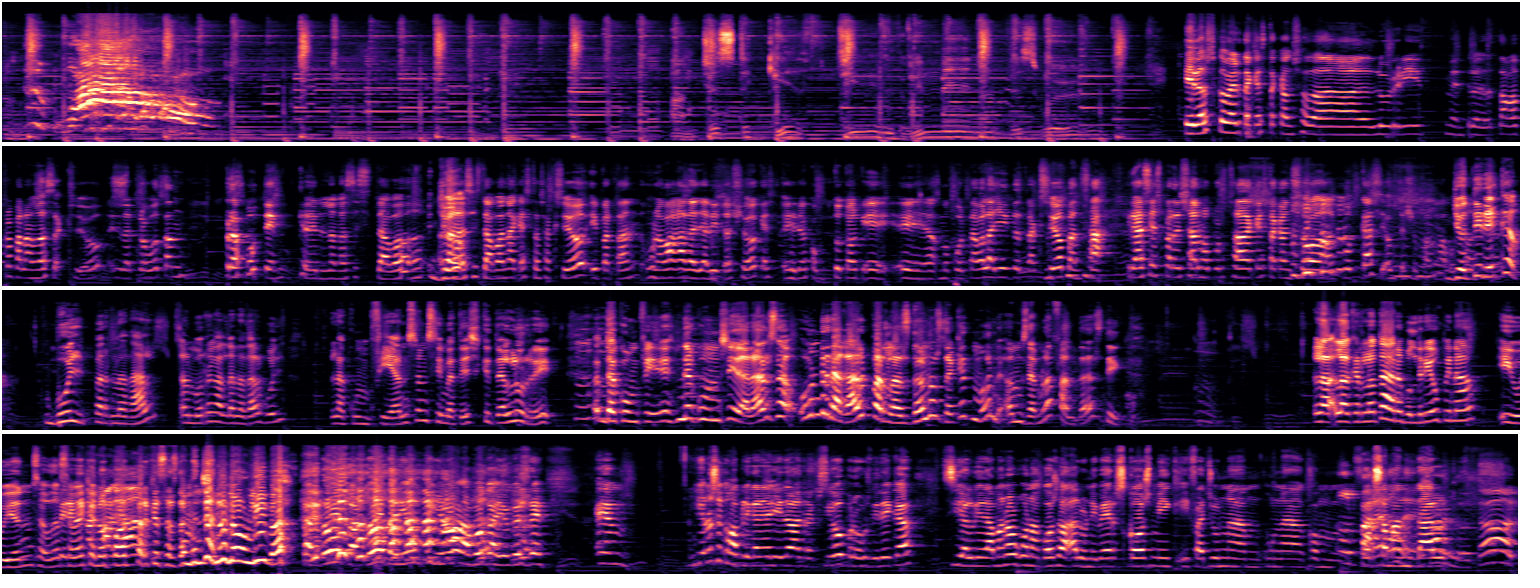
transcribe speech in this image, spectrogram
Wow! I'm just a gift to the women of this world. He descobert aquesta cançó de Lou Reed mentre estava preparant la secció i la trobo tan prepotent que la necessitava, jo... La necessitava en aquesta secció i per tant, una vegada ja dit això, que era com tot el que eh, m'aportava la llei d'atracció, a pensar gràcies per deixar-me portar aquesta cançó al podcast i us deixo parlar. Jo et diré que vull per Nadal, el meu regal de Nadal, vull la confiança en si mateix que té el Lurri. De, confi de considerar-se un regal per les dones d'aquest món. Em sembla fantàstic. La, la Carlota ara voldria opinar i oients heu de saber que no pot perquè s'està menjant una oliva. Perdó, perdó, tenia un pinyó a la boca, jo què sé. Em, jo no sé com aplicaré la llei de l'atracció, però us diré que si li demano alguna cosa a l'univers còsmic i faig una, una com força mental...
